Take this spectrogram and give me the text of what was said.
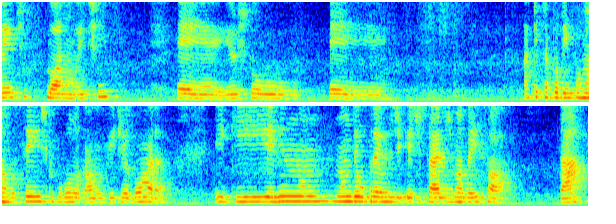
gente. Boa noite. É, eu estou é, aqui para poder informar vocês que eu vou colocar um vídeo agora e que ele não, não deu para editar ele de uma vez só, tá?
